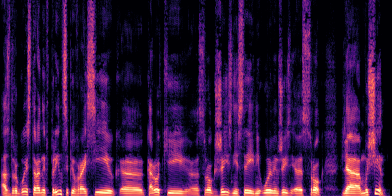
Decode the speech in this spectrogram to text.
а с другой стороны, в принципе, в России э, короткий э, срок жизни, средний уровень жизни, э, срок для мужчин –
